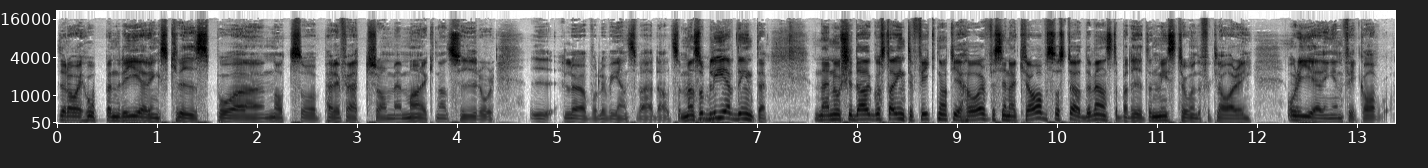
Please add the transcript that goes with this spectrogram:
dra ihop en regeringskris på något så perifert som marknadshyror i Löv och Löfvens värld. Alltså. Men så mm. blev det inte. När Nooshi Dadgostar inte fick något gehör för sina krav så stödde Vänsterpartiet en misstroendeförklaring och regeringen fick avgå.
